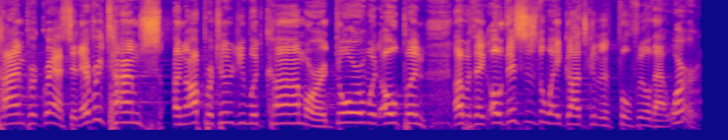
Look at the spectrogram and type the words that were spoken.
time progressed. And every time an opportunity would come or a door would open, I would think, oh, this is the way God's going to fulfill that word.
